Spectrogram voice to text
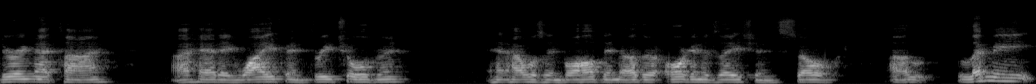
During that time, I had a wife and three children. and I was involved in other organizations. So uh, let me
